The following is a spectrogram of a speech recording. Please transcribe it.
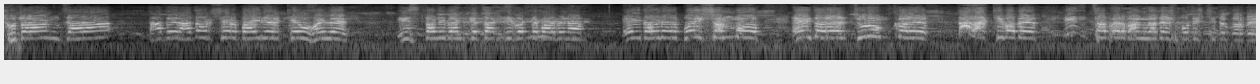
সুতরাং যারা তাদের আদর্শের বাইরের কেউ হইলে ইসলামী ব্যাংকে চাকরি করতে পারবে না। এই ধরনের বৈষম্য, এই ধরনের জুলুম করে তারা কীভাবে ইনসাফের বাংলাদেশ প্রতিষ্ঠিত করবে?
